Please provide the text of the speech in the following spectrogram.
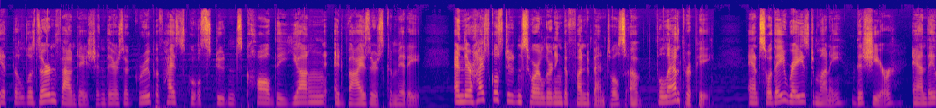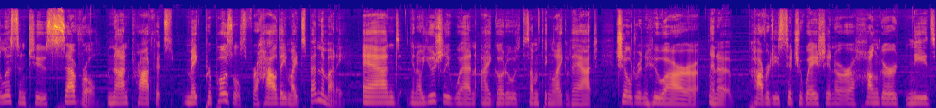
At the Luzerne Foundation, there's a group of high school students called the Young Advisors Committee. And they're high school students who are learning the fundamentals of philanthropy. And so they raised money this year and they listened to several nonprofits make proposals for how they might spend the money. And, you know, usually when I go to something like that, children who are in a poverty situation or a hunger needs,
